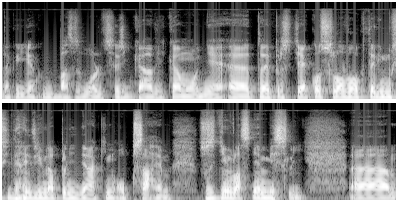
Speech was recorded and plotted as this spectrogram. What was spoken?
takový jako buzzword se říká teďka modně. Eh, to je prostě jako slovo, který musíte nejdřív naplnit nějakým obsahem. Co si tím vlastně myslí? Eh,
